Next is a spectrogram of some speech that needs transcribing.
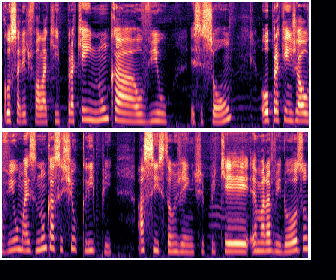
gostaria de falar aqui, para quem nunca ouviu esse som, ou para quem já ouviu, mas nunca assistiu o clipe, assistam, gente, porque é maravilhoso.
